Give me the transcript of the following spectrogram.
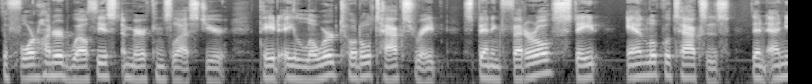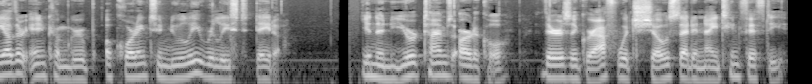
the 400 wealthiest Americans last year paid a lower total tax rate spanning federal, state, and local taxes than any other income group, according to newly released data. In the New York Times article, there is a graph which shows that in 1950,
